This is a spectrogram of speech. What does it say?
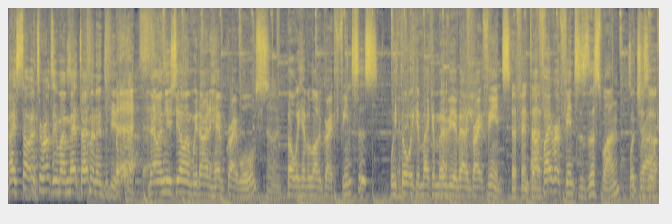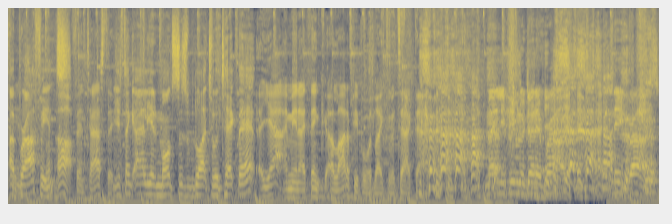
hey, stop interrupting my Matt Damon interview. Now, in New Zealand, we don't have great walls, but we have a lot of great fences. We thought we could make a movie about a great fence. They're fantastic. Our favourite fence is this one, which is a, a bra fence. Oh, fantastic. You think alien monsters would like to attack that? yeah, I mean, I think a lot of people would like to attack that. Mainly people who don't have bras. Need bras.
